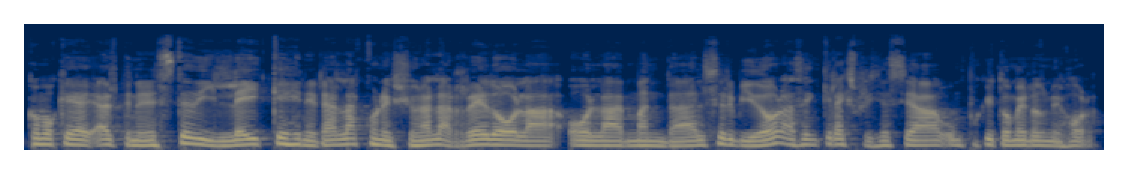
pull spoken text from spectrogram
Como que al tener este delay que genera la conexión a la red o la, o la mandada al servidor, hacen que la experiencia sea un poquito menos mejor.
